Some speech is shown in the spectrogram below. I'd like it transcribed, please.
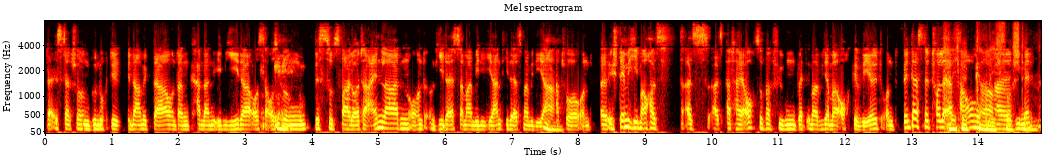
da ist dann schon genug Dynamik da und dann kann dann eben jeder aus der Ausbildung bis zu zwei Leute einladen und, und jeder ist dann mal Mediant, jeder ist mal Mediator. Mhm. Und äh, ich stelle mich eben auch als, als, als Partei auch zur Verfügung, wird immer wieder mal auch gewählt und finde das eine tolle kann Erfahrung. Ich mir gar nicht vorstellen.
